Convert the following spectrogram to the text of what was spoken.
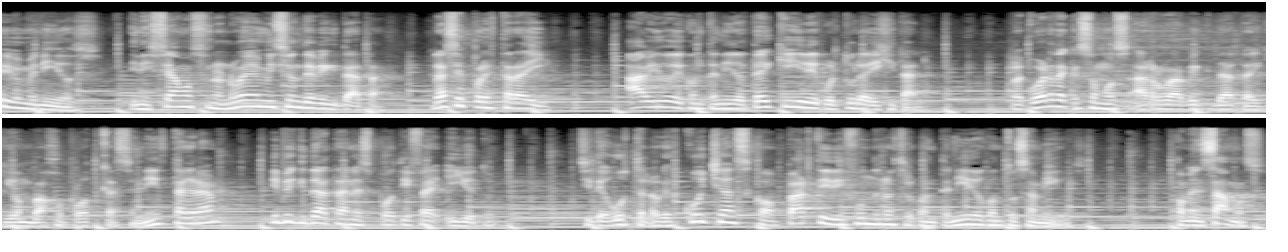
bienvenidos. Iniciamos una nueva emisión de Big Data. Gracias por estar ahí, ávido de contenido tech y de cultura digital. Recuerda que somos arroba Big Data-podcast en Instagram y Big Data en Spotify y YouTube. Si te gusta lo que escuchas, comparte y difunde nuestro contenido con tus amigos. ¡Comenzamos!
